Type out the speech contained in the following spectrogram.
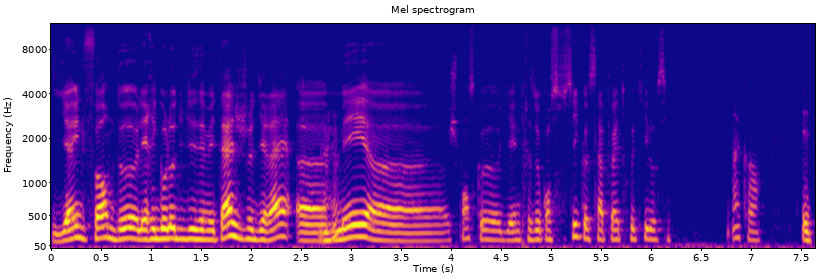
il y a une forme de les rigolos du deuxième étage, je dirais, euh, mhm. mais euh, je pense qu'il y a une prise de conscience aussi que ça peut être utile aussi. D'accord. Et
